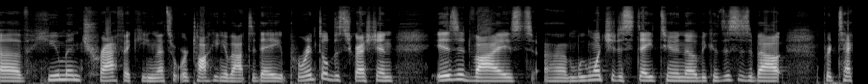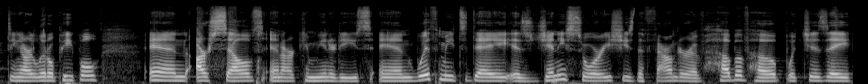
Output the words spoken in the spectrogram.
of human trafficking. That's what we're talking about today. Parental discretion is advised. Um, we want you to stay tuned though, because this is about protecting our little people and ourselves and our communities. And with me today is Jenny Sorey. She's the founder of Hub of Hope, which is a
